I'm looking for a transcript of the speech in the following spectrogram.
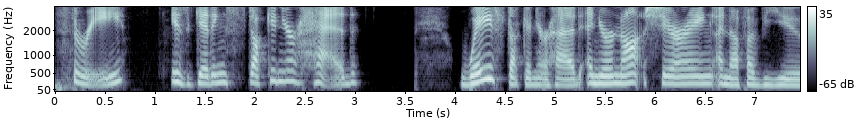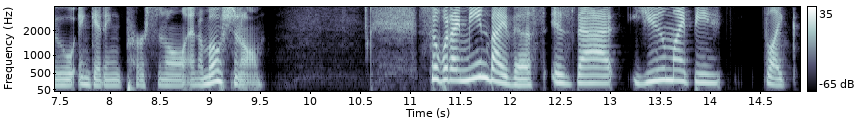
three is getting stuck in your head, way stuck in your head, and you're not sharing enough of you and getting personal and emotional. So, what I mean by this is that you might be like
